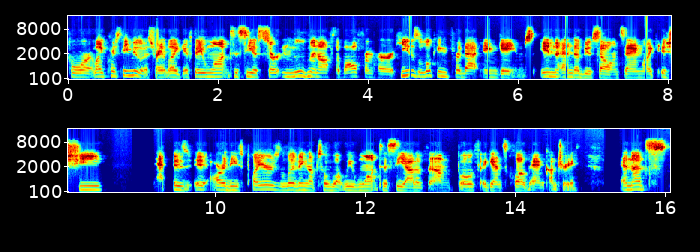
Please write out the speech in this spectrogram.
for like Kristie Mewis, right? Like if they want to see a certain movement off the ball from her, he is looking for that in games in the NWSL and saying like, is she is it are these players living up to what we want to see out of them both against club and country and that's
